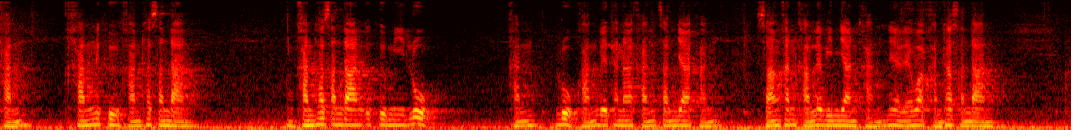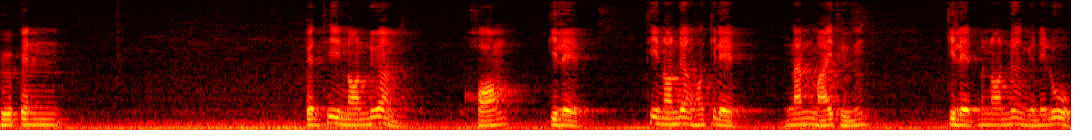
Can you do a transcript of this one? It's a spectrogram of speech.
ขันขันคือขันธสันดานขันธสันดานก็คือมีรูป ขันรูปขันเวทนาขันสัญญาขันสังขันขันและวิญญาณขันเนี่ยเรียกว่าขันธสันดานคือเป็น เป็นที่นอนเนื่องของกิเลสที่นอนเนื่องของกิเลสนั้นหมายถึงกิเลสมันนอนเนื่องอยู่ในรูป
